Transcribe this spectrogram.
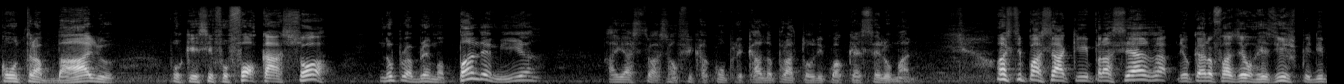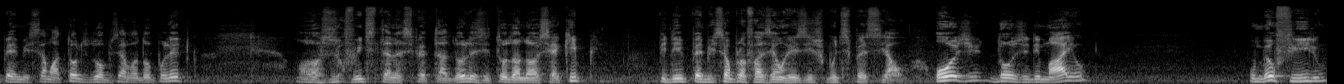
com o trabalho, porque se for focar só no problema pandemia, aí a situação fica complicada para todo e qualquer ser humano. Antes de passar aqui para César, eu quero fazer um registro, pedir permissão a todos do Observador Político, aos ouvintes, telespectadores e toda a nossa equipe, pedir permissão para fazer um registro muito especial. Hoje, 12 de maio, o meu filho,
